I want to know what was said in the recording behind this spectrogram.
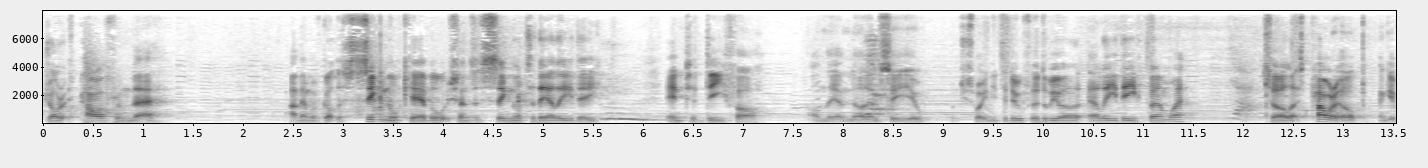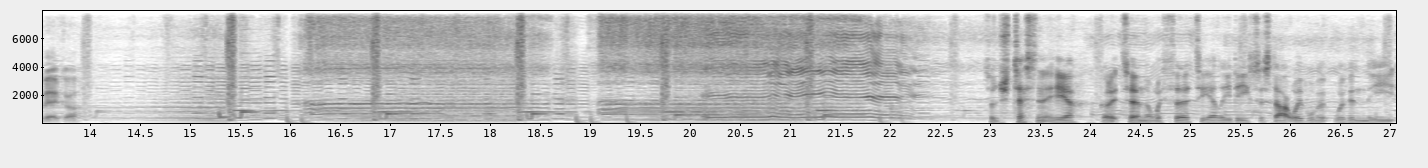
draw its power from there. And then we've got the signal cable which sends a signal to the LED into D4 on the Node MCU, which is what you need to do for the WLED firmware. So let's power it up and give it a go. So just testing it here, got it turned on with 30 LEDs to start with within the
